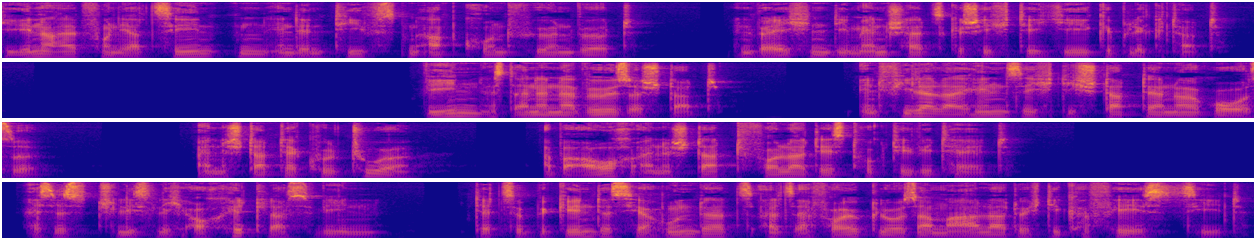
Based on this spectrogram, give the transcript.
die innerhalb von Jahrzehnten in den tiefsten Abgrund führen wird, in welchen die Menschheitsgeschichte je geblickt hat. Wien ist eine nervöse Stadt, in vielerlei Hinsicht die Stadt der Neurose, eine Stadt der Kultur, aber auch eine Stadt voller Destruktivität. Es ist schließlich auch Hitlers Wien, der zu Beginn des Jahrhunderts als erfolgloser Maler durch die Cafés zieht.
